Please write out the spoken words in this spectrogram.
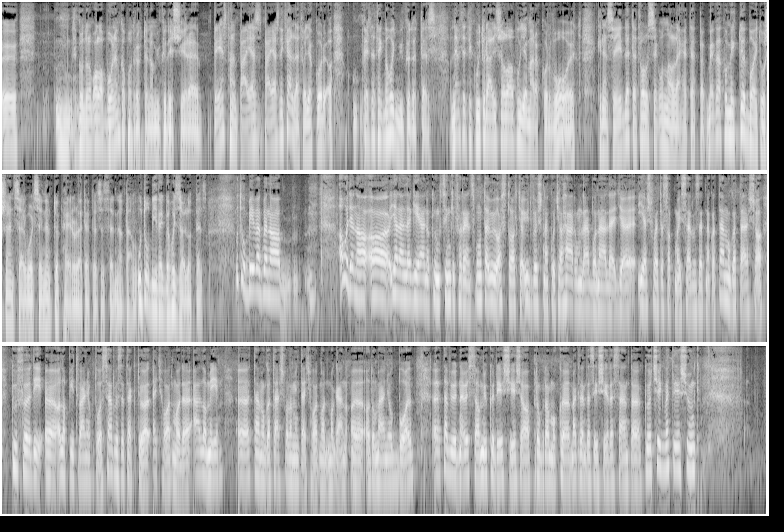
gondolom alapból nem kapott rögtön a működésére pénzt, hanem pályáz, pályázni kellett? Vagy akkor a kezdetekben hogy működött ez? A Nemzeti Kulturális Alap ugye már akkor volt, 97-ben, tehát valószínűleg onnan lehetett, meg akkor még több ajtós rendszer volt, szerintem több helyről lehetett összeszedni a támogatást. Utóbbi években hogy zajlott ez? Utóbbi években, a, ahogyan a, a jelenlegi elnökünk Cinki Ferenc mondta, ő azt tartja üdvösnek, hogyha három lábon áll egy ilyesfajta szakmai szervezetnek a támogatása, külföldi alapítványoktól, szervezetektől, egyharmad állami támogatás, valamint egyharmad magánadományokból tevődne össze a működési és a programok megrendezésére szánt költségvetésünk.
